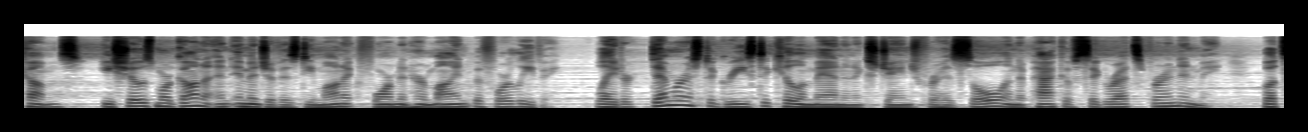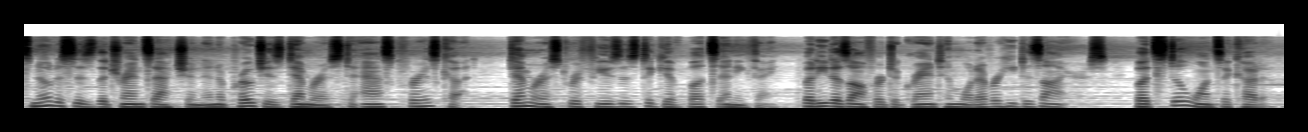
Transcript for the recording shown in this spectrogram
comes. He shows Morgana an image of his demonic form in her mind before leaving. Later, Demarest agrees to kill a man in exchange for his soul and a pack of cigarettes for an inmate. Butts notices the transaction and approaches Demarest to ask for his cut. Demarest refuses to give Butts anything, but he does offer to grant him whatever he desires. But still wants a cut of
